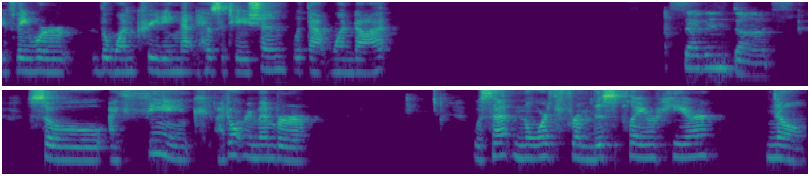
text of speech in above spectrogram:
if they were the one creating that hesitation with that one dot. Seven dots. So I think, I don't remember, was that north from this player here? No.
